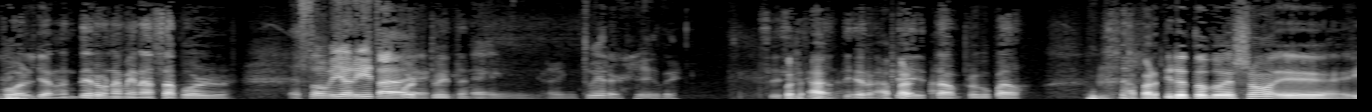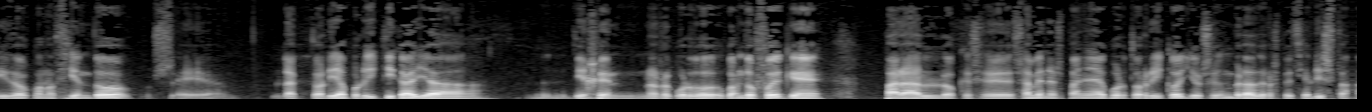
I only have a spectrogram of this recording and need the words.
por, ya nos dieron una amenaza por, Eso vi ahorita Por en, Twitter. en, en Twitter. fíjate. sí, Pues, sí, sí, a- nos dijeron a- que a- estaban preocupados. A partir de todo eso eh, he ido conociendo pues, eh, la actualidad política. Ya dije, no recuerdo cuándo fue, que para lo que se sabe en España de Puerto Rico yo soy un verdadero especialista.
